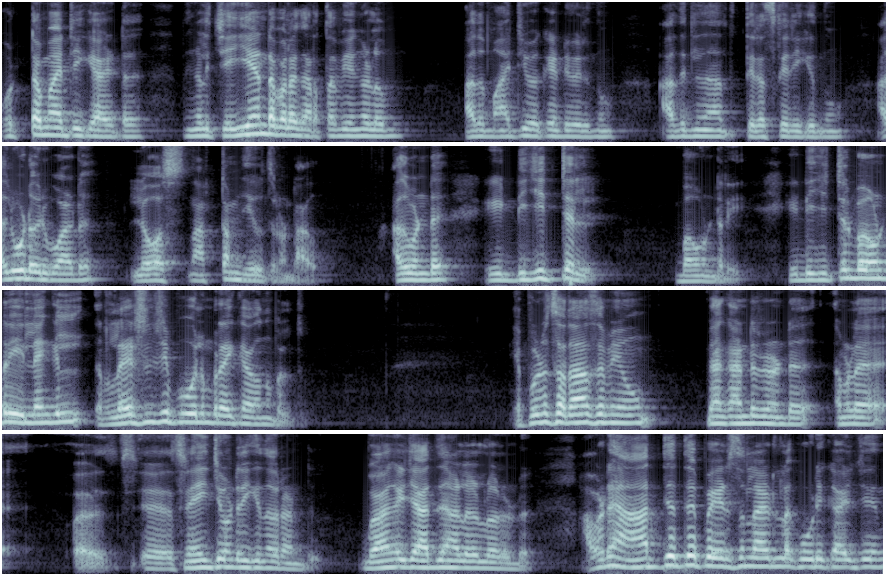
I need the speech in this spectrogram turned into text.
ഓട്ടോമാറ്റിക്കായിട്ട് നിങ്ങൾ ചെയ്യേണ്ട പല കർത്തവ്യങ്ങളും അത് മാറ്റി വെക്കേണ്ടി വരുന്നു അതിൽ നിന്ന് തിരസ്കരിക്കുന്നു അതിലൂടെ ഒരുപാട് ലോസ് നഷ്ടം ജീവിതത്തിലുണ്ടാകും. അതുകൊണ്ട് ഈ ഡിജിറ്റൽ ബൗണ്ടറി ഈ ഡിജിറ്റൽ ബൗണ്ടറി ഇല്ലെങ്കിൽ റിലേഷൻഷിപ്പ് പോലും ബ്രേക്ക് ആകുന്നു പലരും എപ്പോഴും സദാസമയവും ഞാൻ കണ്ടിട്ടുണ്ട് നമ്മളെ സ്നേഹിച്ചുകൊണ്ടിരിക്കുന്നവരുണ്ട് വിവാഹം കഴിച്ച ആദ്യ ആളുകളുണ്ട് അവിടെ ആദ്യത്തെ പേഴ്സണലായിട്ടുള്ള കൂടിക്കാഴ്ചയും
